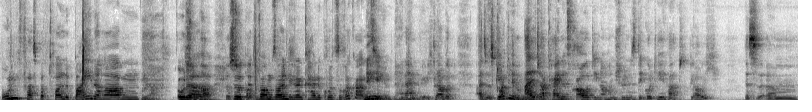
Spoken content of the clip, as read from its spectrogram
unfassbar tolle Beine haben. Ja, Oder so, warum sollen die dann keine kurzen Röcke Nee, anziehen? nein, nein, ich glaube, also es gibt im. Alter keine Frau, die noch ein schönes Dekolleté hat, glaube ich. Das, ähm,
